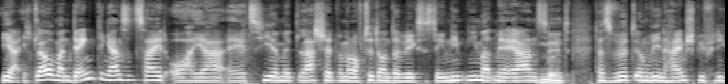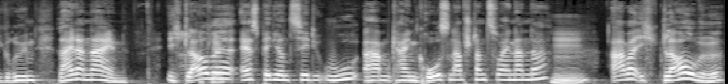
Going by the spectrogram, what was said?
Ja, ich glaube, man denkt die ganze Zeit, oh ja, ey, jetzt hier mit Laschet, wenn man auf Twitter unterwegs ist, den nimmt niemand mehr ernst Nee. und das wird irgendwie ein Heimspiel für die Grünen. Leider nein. Ich glaube, Okay. SPD und CDU haben keinen großen Abstand zueinander, Hm. aber ich glaube,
